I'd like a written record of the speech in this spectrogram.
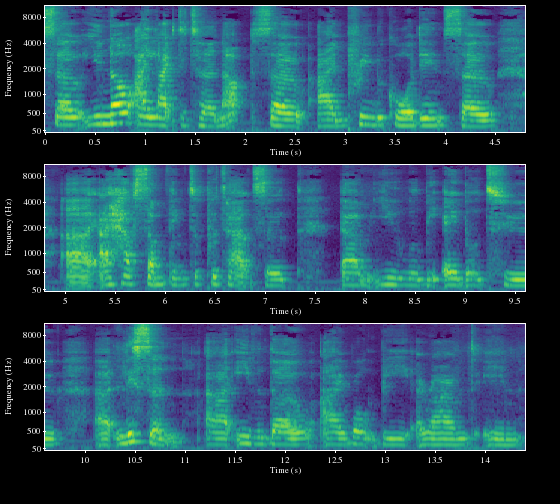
So, you know, I like to turn up, so I'm pre recording, so uh, I have something to put out so um, you will be able to uh, listen, uh, even though I won't be around in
